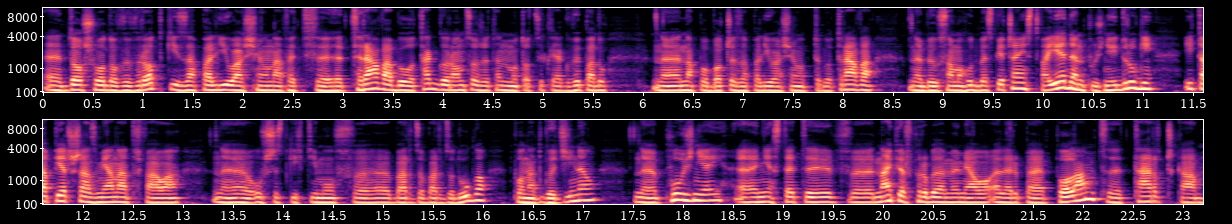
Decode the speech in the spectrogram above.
e, doszło do wywrotki, zapaliła się nawet e, trawa, było tak gorąco, że ten motocykl jak wypadł na pobocze, zapaliła się od tego trawa, był samochód bezpieczeństwa, jeden, później drugi i ta pierwsza zmiana trwała u wszystkich teamów bardzo, bardzo długo, ponad godzinę. E, później e, niestety w, najpierw problemy miało LRP Poland. Tarczka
